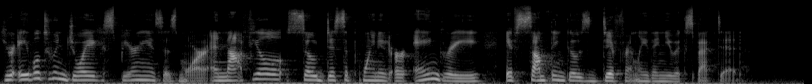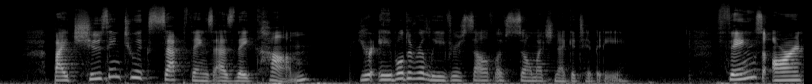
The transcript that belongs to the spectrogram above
you're able to enjoy experiences more and not feel so disappointed or angry if something goes differently than you expected. By choosing to accept things as they come, you're able to relieve yourself of so much negativity. Things aren't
